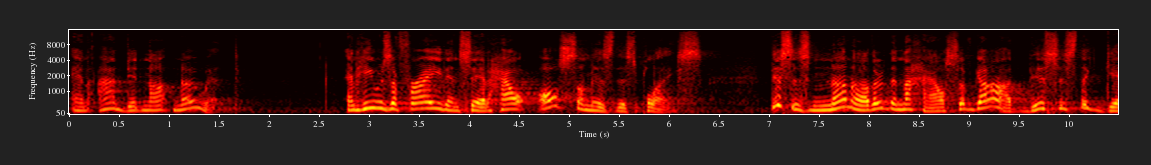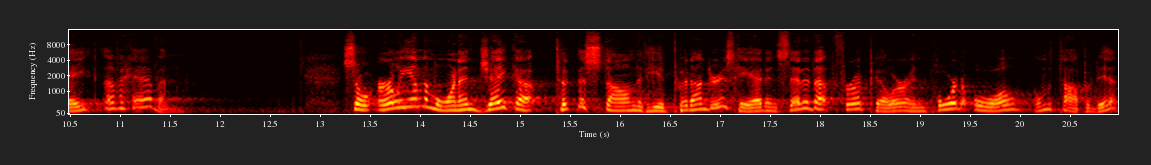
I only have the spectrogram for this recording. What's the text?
and I did not know it. And he was afraid and said, How awesome is this place! This is none other than the house of God. This is the gate of heaven. So early in the morning, Jacob took the stone that he had put under his head and set it up for a pillar and poured oil on the top of it.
